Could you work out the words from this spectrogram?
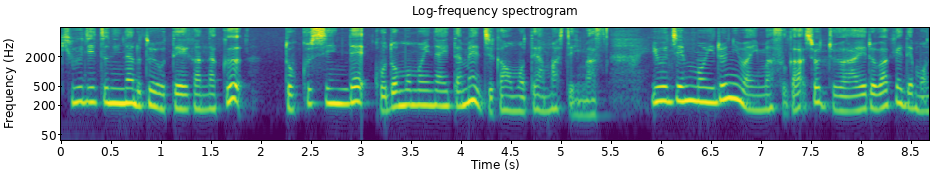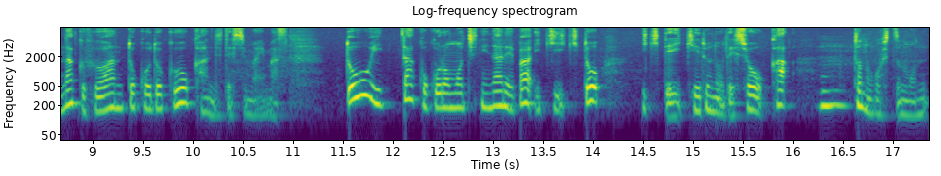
休日になると予定がなく独身で子供もいないため時間を持て余しています。友人もいるにはいますがしょっちゅう会えるわけでもなく不安と孤独を感じてしまいます。どういった心持ちになれば生き生きと生きていけるのでしょうか？とのご質問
